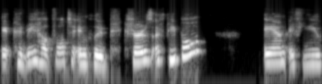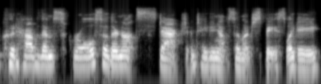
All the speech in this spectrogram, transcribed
it could be helpful to include pictures of people. And if you could have them scroll so they're not stacked and taking up so much space, like a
